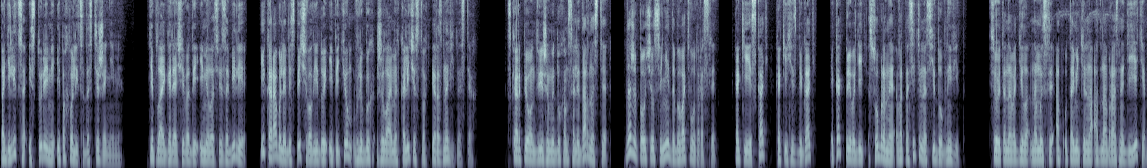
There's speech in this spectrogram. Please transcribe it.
поделиться историями и похвалиться достижениями. Тепла и горячей воды имелось в изобилии, и корабль обеспечивал едой и питьем в любых желаемых количествах и разновидностях. Скорпион, движимый духом солидарности, даже поучил свиней добывать водоросли, какие искать, каких избегать и как приводить собранные в относительно съедобный вид. Все это наводило на мысли об утомительно однообразной диете,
